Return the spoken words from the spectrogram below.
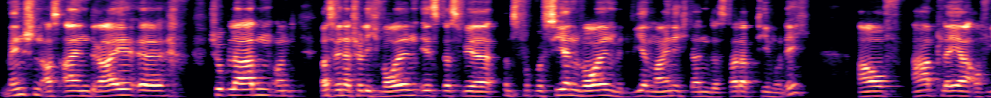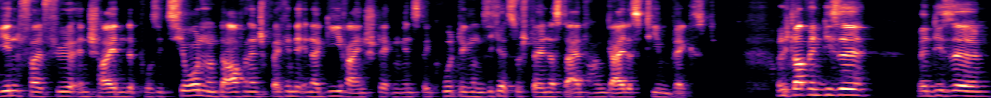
Menschen aus allen drei äh, Schubladen. Und was wir natürlich wollen, ist, dass wir uns fokussieren wollen. Mit wir meine ich dann das Startup-Team und ich auf A-Player auf jeden Fall für entscheidende Positionen und da auch eine entsprechende Energie reinstecken ins Recruiting, um sicherzustellen, dass da einfach ein geiles Team wächst. Und ich glaube, wenn diese, wenn diese,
